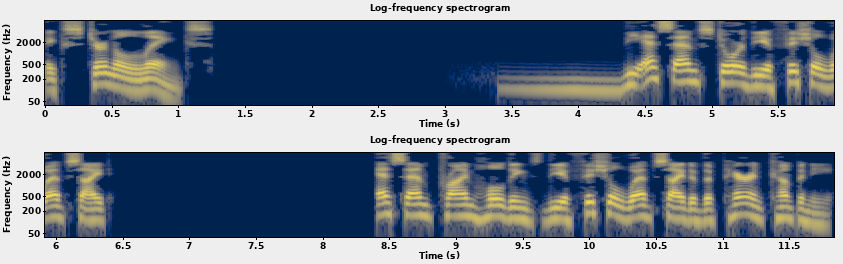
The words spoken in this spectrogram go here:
External links. The SM Store The official website. SM Prime Holdings The official website of the parent company.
